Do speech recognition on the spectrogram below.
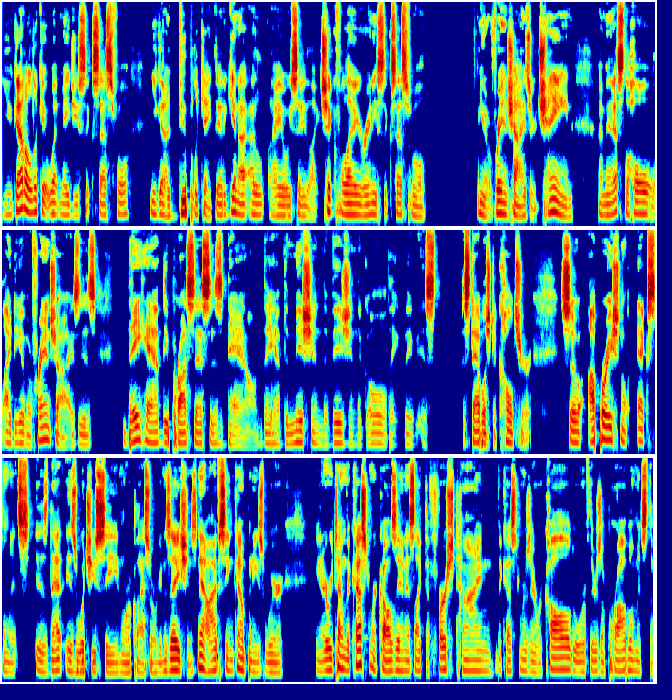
you got to look at what made you successful. You got to duplicate that. Again, I, I, I always say like Chick fil A or any successful you know franchise or chain i mean that's the whole idea of a franchise is they have the processes down they have the mission the vision the goal they, they've established a culture so operational excellence is that is what you see in world class organizations now i've seen companies where you know every time the customer calls in it's like the first time the customer's ever called or if there's a problem it's the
